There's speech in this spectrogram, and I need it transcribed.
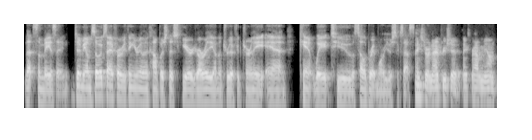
that's amazing. Jimmy, I'm so excited for everything you're going to accomplish this year. You're already on a terrific journey and can't wait to celebrate more of your success. Thanks, Jordan. I appreciate it. Thanks for having me on.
